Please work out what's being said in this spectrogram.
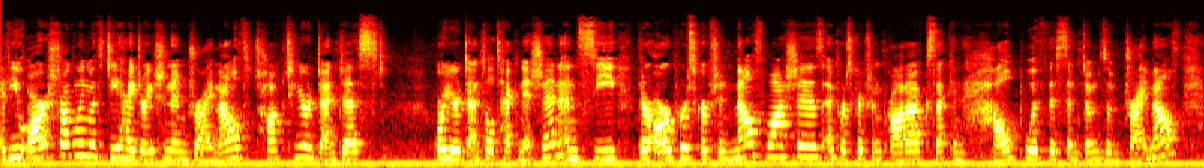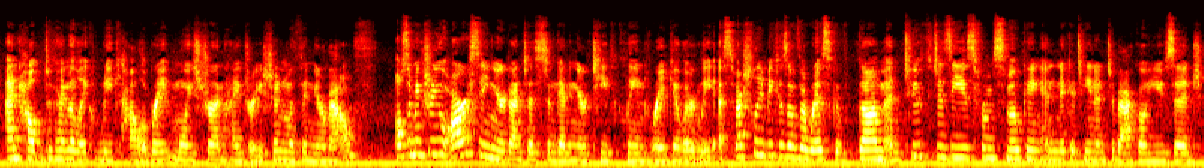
If you are struggling with dehydration and dry mouth, talk to your dentist or your dental technician and see there are prescription mouthwashes and prescription products that can help with the symptoms of dry mouth and help to kind of like recalibrate moisture and hydration within your mouth. Also, make sure you are seeing your dentist and getting your teeth cleaned regularly, especially because of the risk of gum and tooth disease from smoking and nicotine and tobacco usage.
